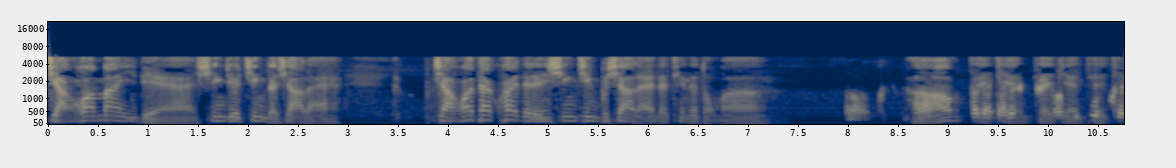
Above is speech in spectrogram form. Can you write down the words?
讲话慢一点，心就静得下来。讲话太快的人心静不下来的，听得懂吗？哦，好，再见，再见，再见，再。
